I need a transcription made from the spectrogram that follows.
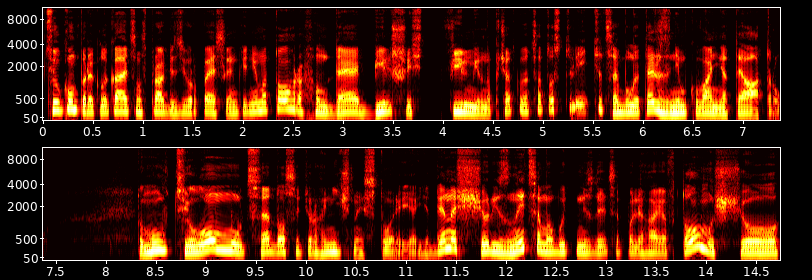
цілком перекликається насправді з європейським кінематографом, де більшість фільмів на початку ХХ століття це були теж знімкування театру. Тому в цілому це досить органічна історія. Єдине, що різниця, мабуть, мені здається, полягає в тому, що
